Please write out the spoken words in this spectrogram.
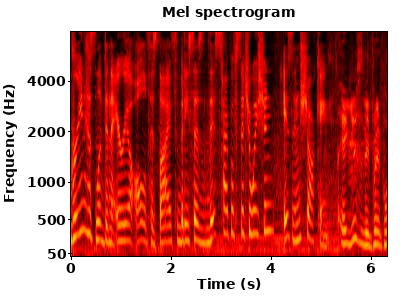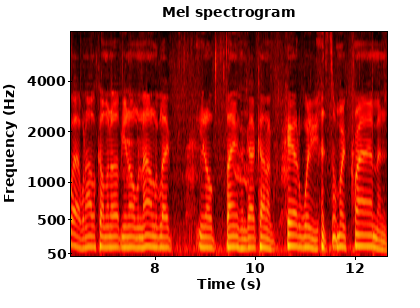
Green has lived in the area all of his life, but he says this type of situation isn't shocking. It used to be pretty quiet when I was coming up, you know, now it look like you know, things and got kind of carried away. so much crime and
